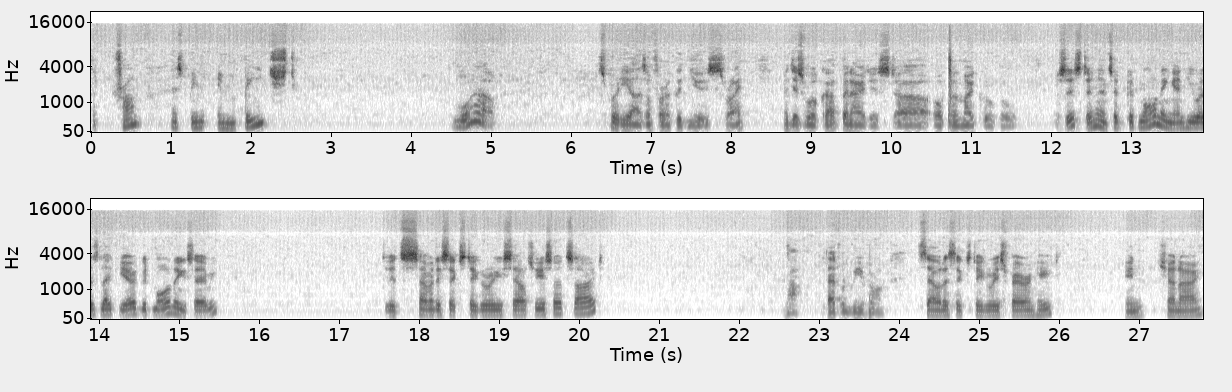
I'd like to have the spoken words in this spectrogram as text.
that Trump has been impeached. Wow. It's pretty awesome for a good news, right? I just woke up and I just uh, opened my Google Assistant and said good morning, and he was like, "Yeah, good morning, Sammy. It's 76 degrees Celsius outside." No, that would be wrong. 76 degrees Fahrenheit in Chennai.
